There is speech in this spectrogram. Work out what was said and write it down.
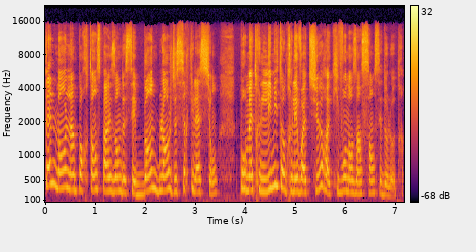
tellement l'importance, par exemple, de ces bandes blanches de circulation pour mettre une limite entre les voitures qui vont dans un sens et de l'autre.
